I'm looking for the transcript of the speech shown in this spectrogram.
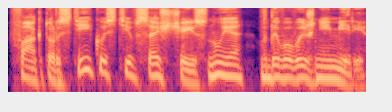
фактор стійкості все ще існує в дивовижній мірі.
